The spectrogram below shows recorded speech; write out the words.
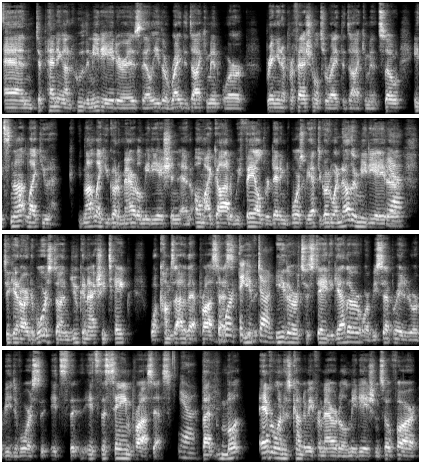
And depending on who the mediator is, they'll either write the document or bring in a professional to write the document. So it's not like you not like you go to marital mediation and oh my god we failed we're getting divorced we have to go to another mediator yeah. to get our divorce done you can actually take what comes out of that process the work that either, you've done either to stay together or be separated or be divorced it's the it's the same process yeah but mo- everyone who's come to me for marital mediation so far,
